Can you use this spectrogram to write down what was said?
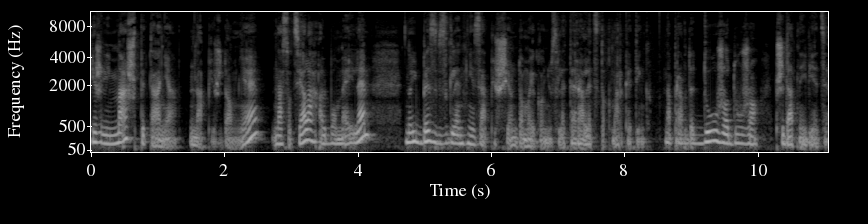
Jeżeli masz pytania, napisz do mnie na socjalach albo mailem. No i bezwzględnie zapisz się do mojego newslettera Let's Talk Marketing. Naprawdę dużo, dużo przydatnej wiedzy.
